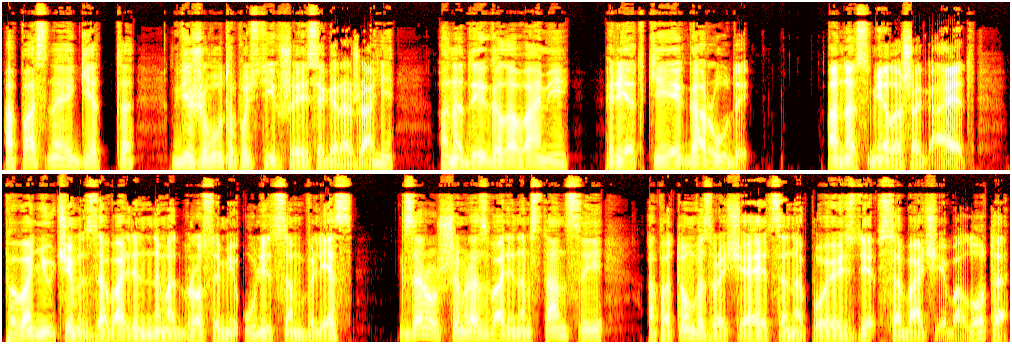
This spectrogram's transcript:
опасное гетто, где живут опустившиеся горожане, а над их головами редкие горуды. Она смело шагает по вонючим, заваленным отбросами улицам в лес, к заросшим развалинам станции, а потом возвращается на поезде в собачье болото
